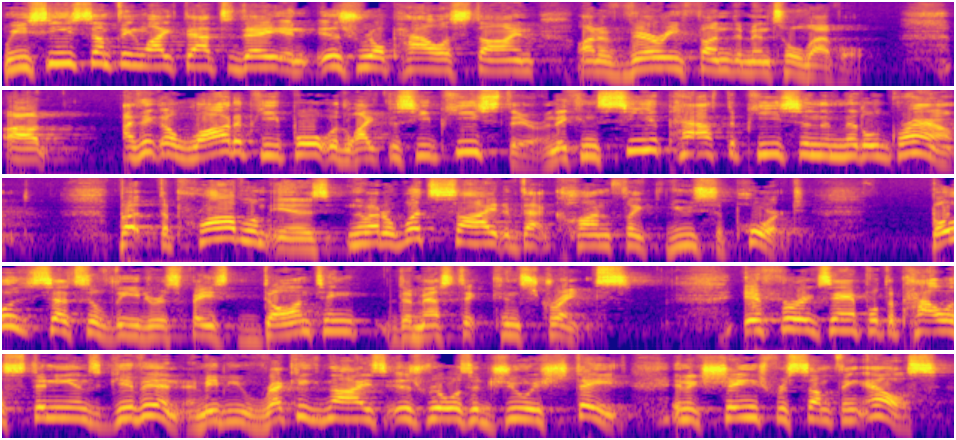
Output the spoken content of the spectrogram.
We see something like that today in Israel Palestine on a very fundamental level. Uh, I think a lot of people would like to see peace there, and they can see a path to peace in the middle ground. But the problem is, no matter what side of that conflict you support, both sets of leaders face daunting domestic constraints. If, for example, the Palestinians give in and maybe recognize Israel as a Jewish state in exchange for something else,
